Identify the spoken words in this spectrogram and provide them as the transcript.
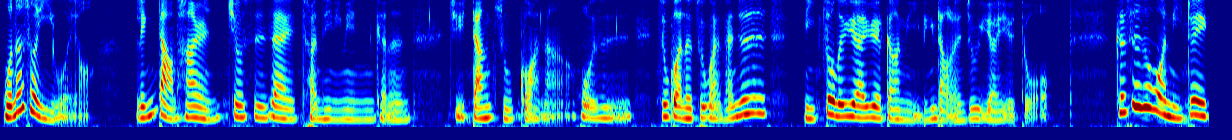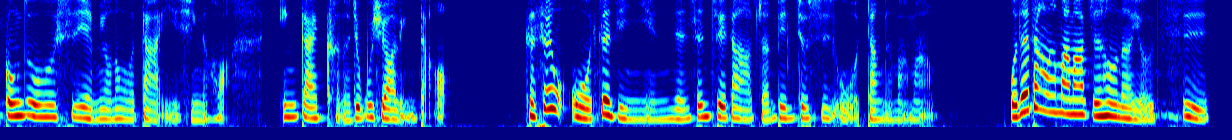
我那时候以为哦，领导他人就是在团体里面可能。去当主管啊，或者是主管的主管，反正就是你做的越来越高，你领导人就越来越多。可是如果你对工作或事业没有那么大野心的话，应该可能就不需要领导。可是我这几年人生最大的转变就是我当了妈妈。我在当了妈妈之后呢，有一次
